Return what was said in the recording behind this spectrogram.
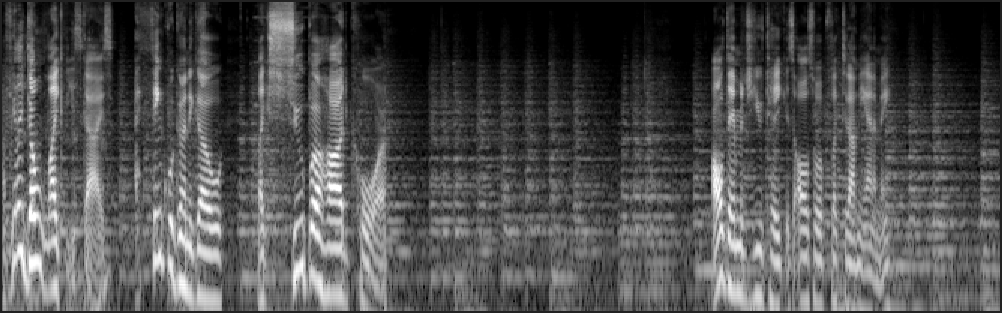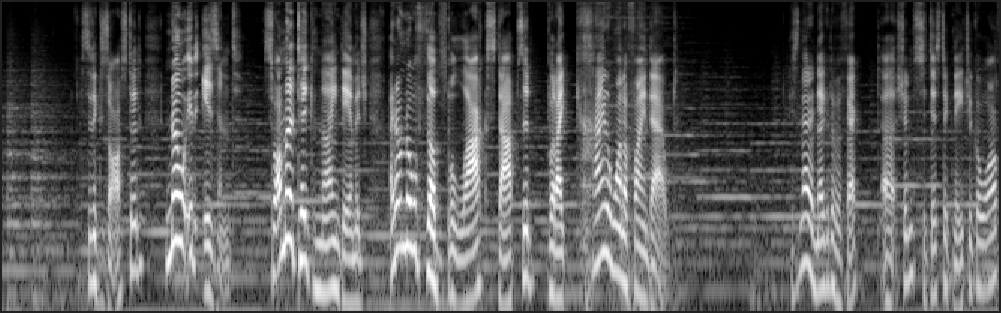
I really don't like these guys. I think we're going to go, like, super hardcore. All damage you take is also inflicted on the enemy. Is it exhausted? No, it isn't. So I'm going to take 9 damage. I don't know if the block stops it, but I kind of want to find out. Isn't that a negative effect? Uh, shouldn't sadistic nature go off?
